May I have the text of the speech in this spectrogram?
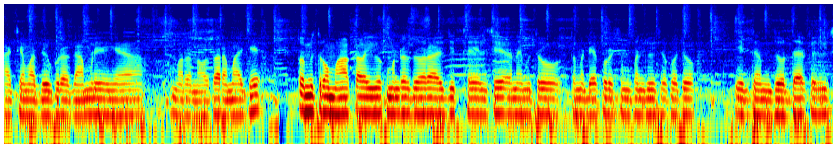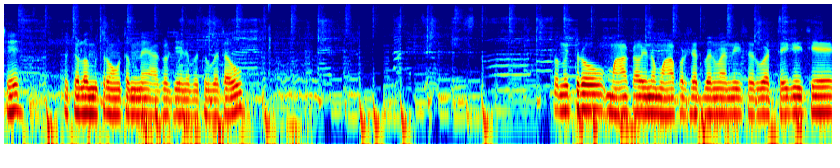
આ છે માધવપુરા ગામડી, અહીંયા અમારા નોરતા રમાય છે. તો મિત્રો મહાકાળ યુવક મંડળ દ્વારા આયોજિત થયેલ છે અને મિત્રો તમે ડેકોરેશન પણ જોઈ શકો છો. એકદમ જોરદાર કર્યું છે. તો ચલો મિત્રો હું તમને આગળ જઈને બધું બતાવું. તો મિત્રો, મહાકાળીનો મહાપ્રસાદ બનવાની શરૂઆત થઈ ગઈ છે.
